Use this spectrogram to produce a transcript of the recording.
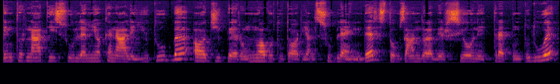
Bentornati sul mio canale YouTube, oggi per un nuovo tutorial su Blender, sto usando la versione 3.2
